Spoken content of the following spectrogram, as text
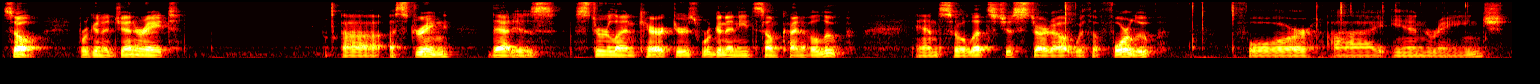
So if we're going to generate uh, a string that is strlen characters, we're going to need some kind of a loop. And so let's just start out with a for loop for i in range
